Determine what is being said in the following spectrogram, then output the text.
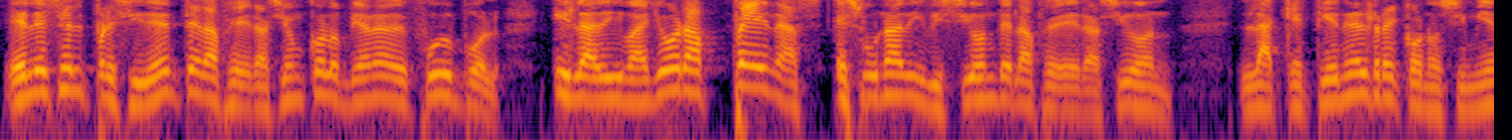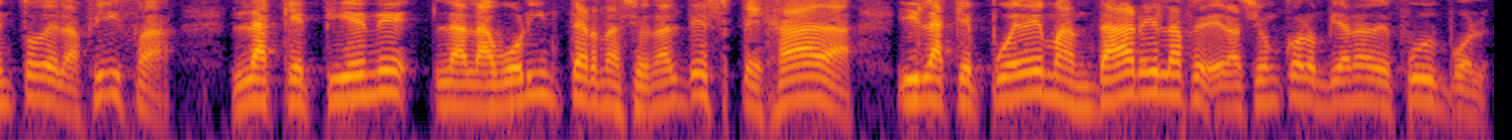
él es el presidente de la Federación Colombiana de Fútbol y la DIMAYOR apenas es una división de la federación, la que tiene el reconocimiento de la FIFA, la que tiene la labor internacional despejada y la que puede mandar en la Federación Colombiana de Fútbol.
